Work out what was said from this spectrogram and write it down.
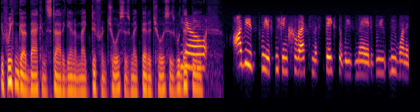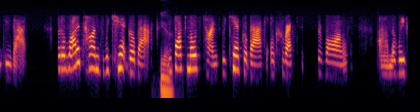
if we can go back and start again and make different choices, make better choices, would you that know, be obviously, if we can correct mistakes that we've made, we, we want to do that. But a lot of times we can't go back. Yeah. In fact, most times we can't go back and correct the wrongs. Um, and we've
